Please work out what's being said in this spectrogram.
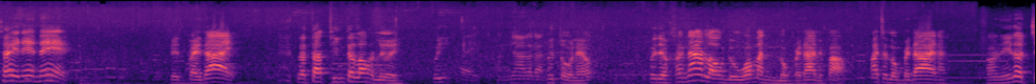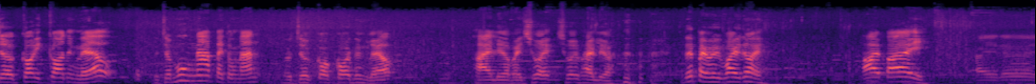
ใช่แน่ๆเป็นไปได้ เราตัดทิ้งตลอดเลยอุ้ยใช่ทำงานแล้วกันพืชโตแล้วเดี๋ยวข้างหน้าลองดูว่ามันลงไปได้หรือเปล่า อาจจะลงไปได้นะ ตอนนี้เราเจอเกาะอีกเกาะหนึ่งแล้วเราจะมุ่งหน้าไปตรงนั้น เราเจอเกาะเกาะหนึ่งแล้วพายเรือไปช่วย ช่วยพายเรือ จะได้ไปไวๆหน่อยพายไปไปเลย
